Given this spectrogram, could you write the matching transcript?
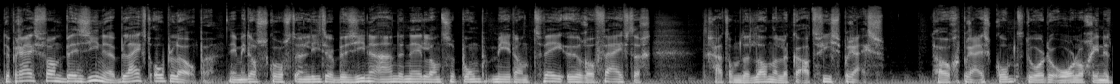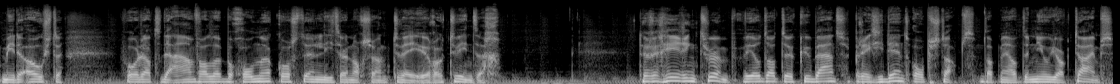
De prijs van benzine blijft oplopen. Inmiddels kost een liter benzine aan de Nederlandse pomp meer dan 2,50 euro. Het gaat om de landelijke adviesprijs. De hoge prijs komt door de oorlog in het Midden-Oosten. Voordat de aanvallen begonnen kostte een liter nog zo'n 2,20 euro. De regering Trump wil dat de Cubaanse president opstapt. Dat meldt de New York Times.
